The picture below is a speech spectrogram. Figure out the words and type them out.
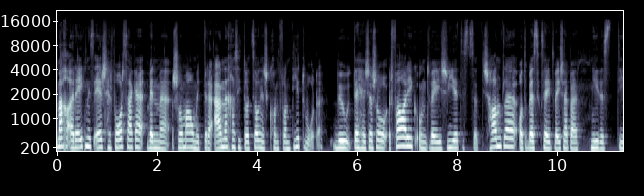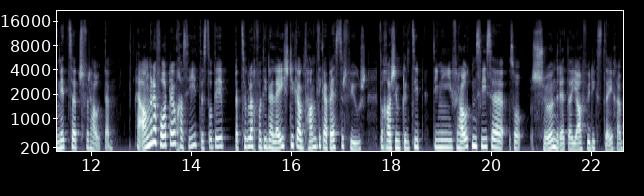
Man kann Ereignisse erst hervorsagen, wenn man schon mal mit einer ähnlichen Situation ist konfrontiert wurde. Weil dann hast du ja schon Erfahrung und weißt, wie du handeln Oder besser gesagt, weißt eben, wie du dich nicht verhalten solltest. Ein anderer Vorteil kann sein, dass du dich bezüglich von deinen Leistungen und Handlungen besser fühlst. Du kannst im Prinzip deine Verhaltensweise so schön reden, ja, Anführungszeichen.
